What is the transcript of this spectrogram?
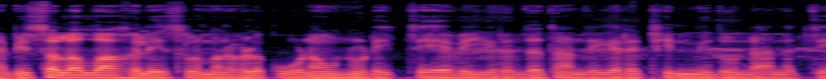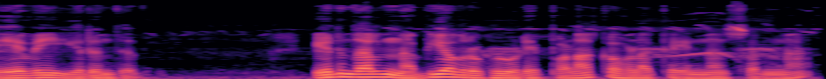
நபி சொல்லாஹ் அலேஸ்லம் அவர்களுக்கு உணவினுடைய தேவை இருந்தது. அந்த இறைச்சியின் மீது உண்டான தேவை இருந்தது. இருந்தாலும் நபி அவர்களுடைய பழக்க வழக்கம் என்ன சொன்னால்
